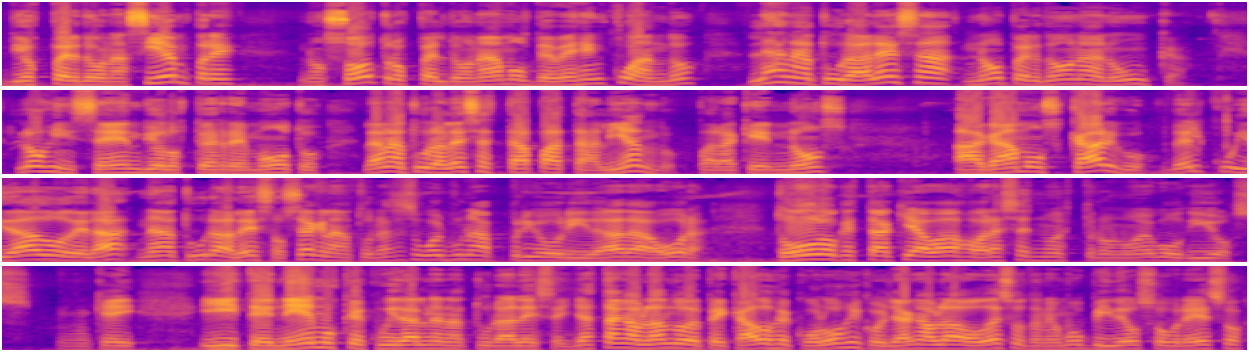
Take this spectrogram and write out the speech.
Dios perdona siempre, nosotros perdonamos de vez en cuando, la naturaleza no perdona nunca los incendios, los terremotos. La naturaleza está pataleando para que nos hagamos cargo del cuidado de la naturaleza. O sea que la naturaleza se vuelve una prioridad ahora. Todo lo que está aquí abajo, ahora ese es nuestro nuevo Dios. Y tenemos que cuidar la naturaleza. Ya están hablando de pecados ecológicos, ya han hablado de eso, tenemos videos sobre eso.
